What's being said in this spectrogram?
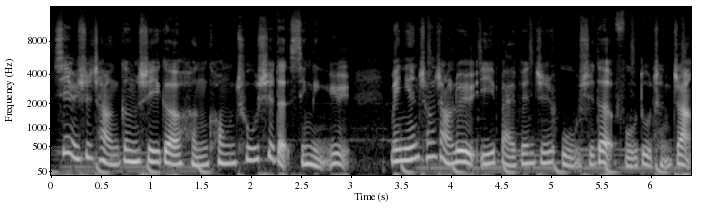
西语市场更是一个横空出世的新领域，每年成长率以百分之五十的幅度成长。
